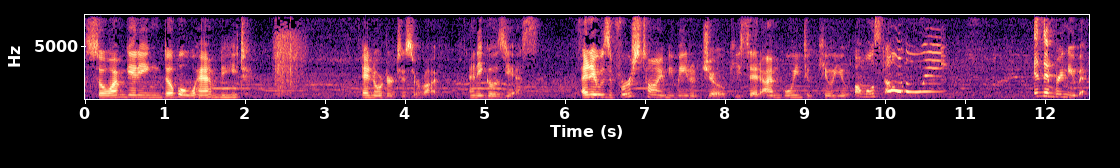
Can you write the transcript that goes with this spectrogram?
so I'm getting double whammied in order to survive. And he goes, yes. And it was the first time he made a joke. He said, I'm going to kill you almost all the way and then bring you back.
